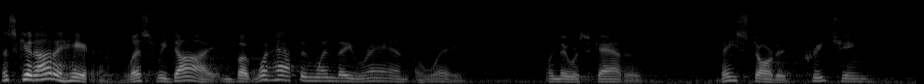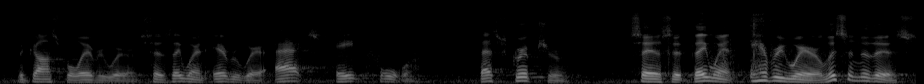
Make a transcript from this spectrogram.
Let's get out of here, lest we die. But what happened when they ran away, when they were scattered? They started preaching the gospel everywhere. It says they went everywhere. Acts 8 4. That scripture says that they went everywhere. Listen to this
